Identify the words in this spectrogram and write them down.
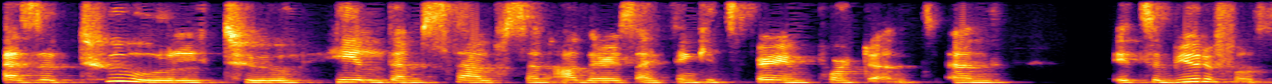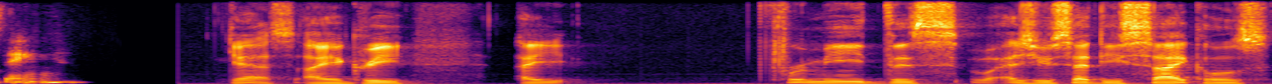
as a tool to heal themselves and others i think it's very important. And it's a beautiful thing. Yes i agree. I for me this as you said these cycles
